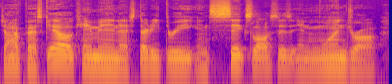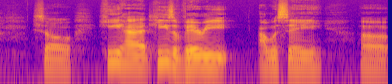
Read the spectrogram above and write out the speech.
John Pascal came in as 33 and six losses and one draw. So he had he's a very I would say uh,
